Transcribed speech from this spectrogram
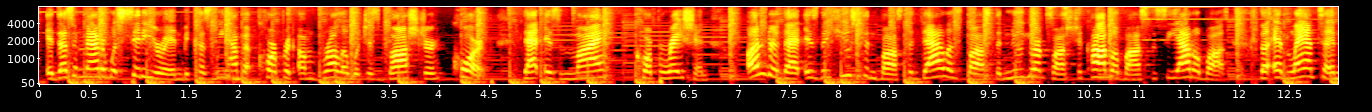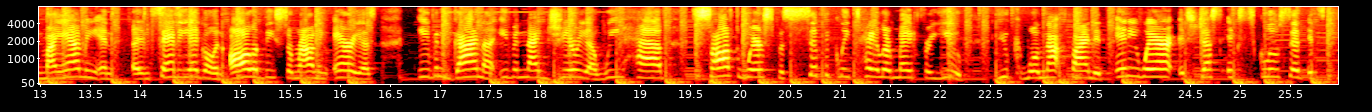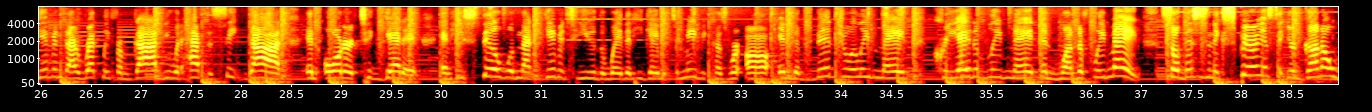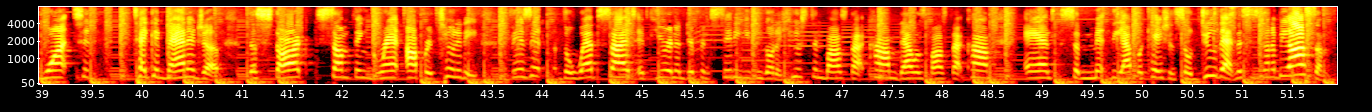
it doesn't matter what city you're in because we have a corporate umbrella, which is Boster Corp. That is my corporation. Under that is the Houston boss, the Dallas boss, the New York boss, Chicago boss, the Seattle boss, the Atlanta and Miami and, and San Diego and all of these surrounding areas, even Ghana, even Nigeria. We have software specifically tailor made for you. You will not find it anywhere. It's just exclusive. It's given directly from God. You would have to seek God in order to get it. And He still will not give it to you the way that He gave it to me because we're all individually made, creatively made, and wonderfully made. So this is an experience that you're gonna want to take advantage of. The Start Something Grant Opportunity. Visit the websites. If you're in a different city, you can go to HoustonBoss.com, DallasBoss.com, and submit the application. So do that. This is gonna be awesome.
